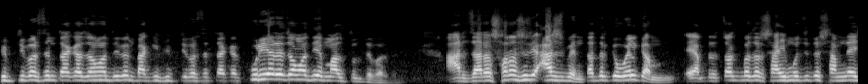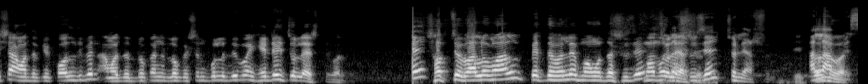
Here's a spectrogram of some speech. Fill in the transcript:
ফিফটি পার্সেন্ট টাকা জমা দিবেন বাকি ফিফটি পার্সেন্ট টাকা কুরিয়ারে জমা দিয়ে মাল তুলতে পারবেন। আর যারা সরাসরি আসবেন তাদেরকে ওয়েলকাম আপনার চকবাজার শাহী মসজিদের সামনে এসে আমাদেরকে কল দিবেন আমাদের দোকানের লোকেশন বলে দিব হেডেই চলে আসতে পারবে সবচেয়ে ভালো মাল পেতে হলে মমতা সুজে মমতা সুজে চলে আসুন। আল্লাহ হাফেজ।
